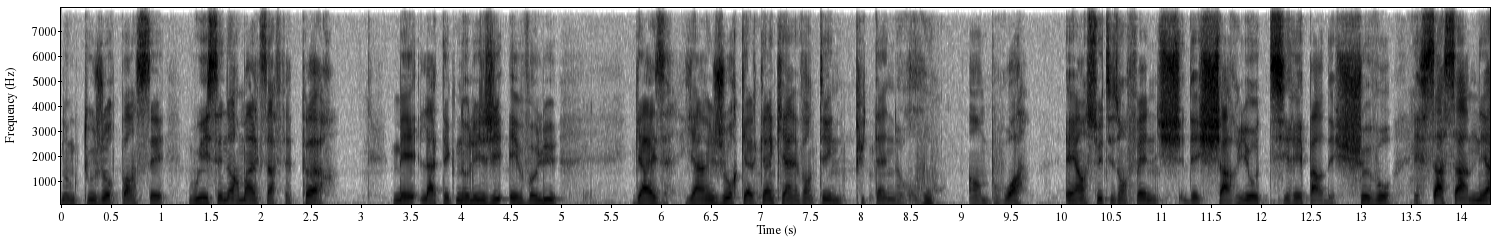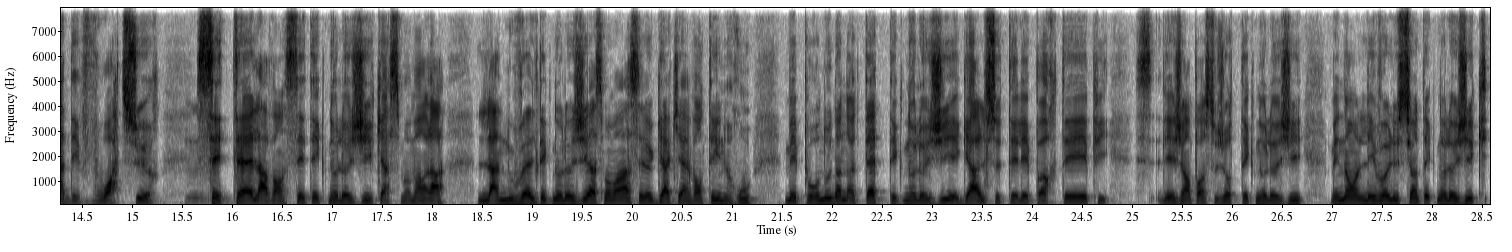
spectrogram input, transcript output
Donc, toujours penser, oui, c'est normal que ça fait peur. Mais la technologie évolue. Guys, il y a un jour quelqu'un qui a inventé une putain de roue en bois. Et ensuite, ils ont fait une ch- des chariots tirés par des chevaux. Et ça, ça a amené à des voitures. C'était l'avancée technologique à ce moment-là. La nouvelle technologie à ce moment-là, c'est le gars qui a inventé une roue. Mais pour nous, dans notre tête, technologie égale se téléporter. Puis les gens pensent toujours technologie. Mais non, l'évolution technologique,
